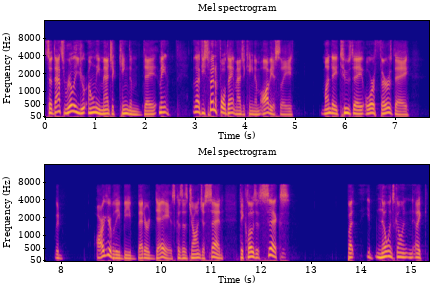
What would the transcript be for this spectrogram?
So that's really your only Magic Kingdom day. I mean, if you spend a full day at Magic Kingdom, obviously Monday, Tuesday, or Thursday would arguably be better days because as John just said, they close at 6 but no one's going like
